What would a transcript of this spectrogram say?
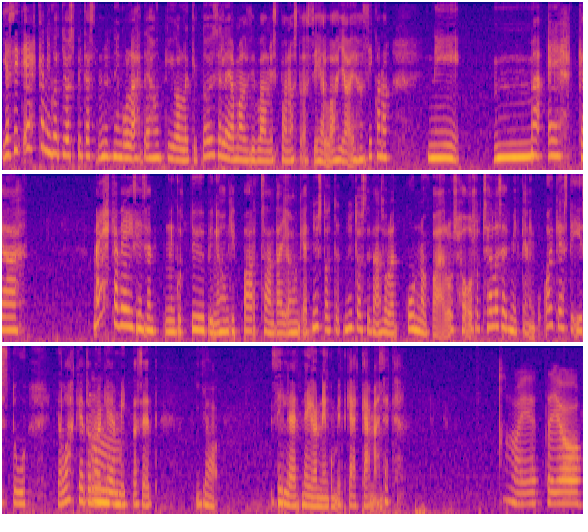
Ja sitten ehkä, niin kuin, että jos pitäisi nyt niin kuin, lähteä hankkimaan jollekin toiselle ja mä olisin valmis panostaa siihen lahjaa ihan sikana, niin mä ehkä, mä ehkä veisin sen niin kuin, tyypin johonkin partsaan tai johonkin, että nyt, ostet, nyt ostetaan sulle kunnon vaellushousut, sellaiset, mitkä niin oikeasti istuu ja lahkeet on Mm. oikein mittaiset ja silleen, että ne ei ole niin kuin, mitkään kämäset. Ai että joo.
